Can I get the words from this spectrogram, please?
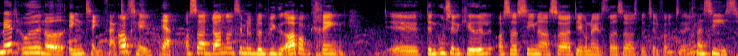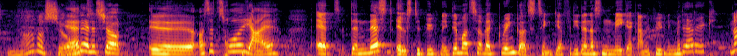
midt ude i noget ingenting, faktisk. Okay. Ja. Og så er London simpelthen blevet bygget op omkring øh, den utætte kedel, og så senere så er Diagonalstræde så også blevet tilføjet til, ikke? Præcis. Nå, hvor sjovt. Ja, det er lidt sjovt. Øh, og så troede jeg, at den næstældste bygning, det måtte så være Gringotts, tænkte jeg, fordi den er sådan en mega gammel bygning, men det er det ikke. Nå,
